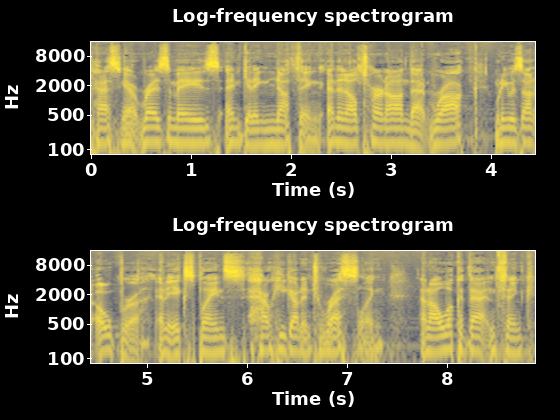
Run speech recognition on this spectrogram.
passing out resumes and getting nothing. And then I'll turn on that rock when he was on Oprah and he explains how he got into wrestling. And I'll look at that and think,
